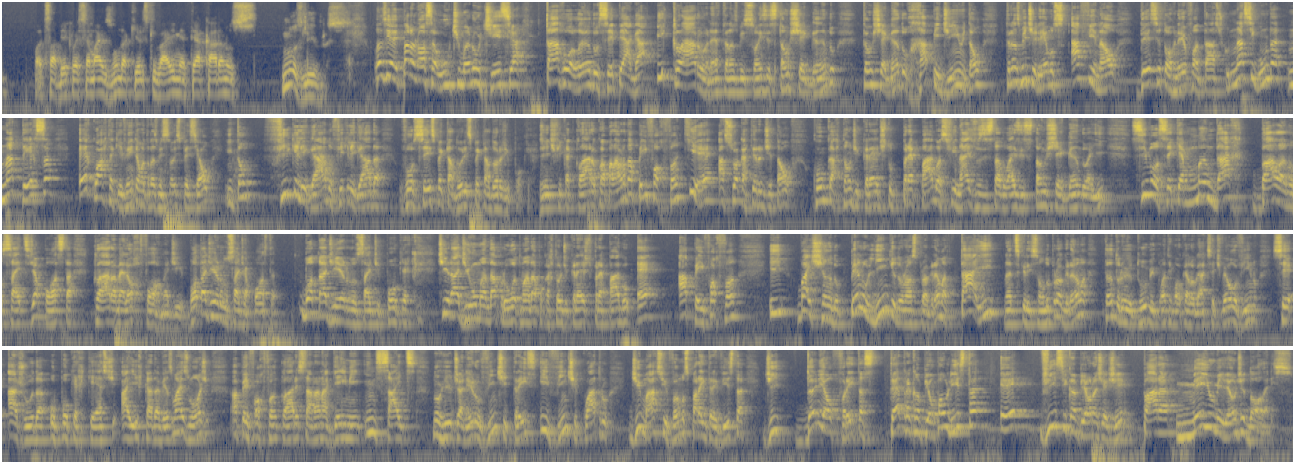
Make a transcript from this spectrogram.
pode saber que vai ser mais um daqueles que vai meter a cara nos, nos livros. Lanzinha, e para a nossa última notícia, tá rolando o CPH e claro, né, transmissões estão chegando, estão chegando rapidinho, então transmitiremos a final desse torneio fantástico na segunda, na terça e quarta que vem tem uma transmissão especial, então Fique ligado, fique ligada, você espectador e espectadora de poker. A gente fica claro com a palavra da Pay for Fun, que é a sua carteira digital com cartão de crédito pré-pago. As finais dos estaduais estão chegando aí. Se você quer mandar bala nos sites de aposta, claro, a melhor forma de botar dinheiro no site de aposta, botar dinheiro no site de poker, tirar de um, mandar para o outro, mandar para o cartão de crédito pré-pago é a Pay for Fun. E baixando pelo link do nosso programa, tá aí na descrição do programa, tanto no YouTube quanto em qualquer lugar que você estiver ouvindo, você ajuda o PokerCast a ir cada vez mais longe. A Pay for Fun, claro, estará na Gaming Insights no Rio de Janeiro, 23 e 24 de março e vamos para a entrevista de Daniel Freitas, tetracampeão paulista e vice-campeão na GG para meio milhão de dólares.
